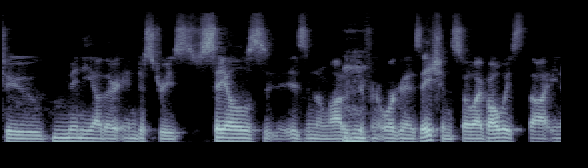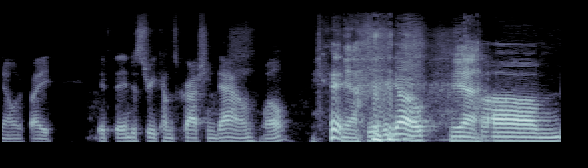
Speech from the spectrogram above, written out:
to many other industries. Sales is in a lot of Mhm. different organizations. So I've always thought, you know, if I if the industry comes crashing down, well, Yeah. here we go. Yeah. Um,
